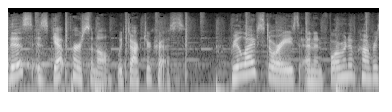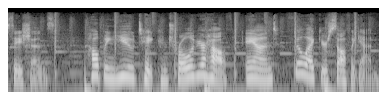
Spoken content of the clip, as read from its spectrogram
This is Get Personal with Dr. Chris. Real life stories and informative conversations, helping you take control of your health and feel like yourself again.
